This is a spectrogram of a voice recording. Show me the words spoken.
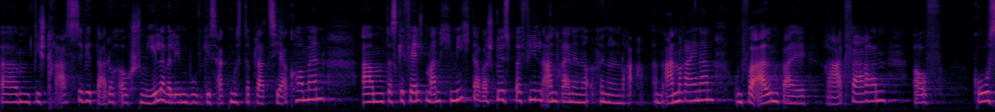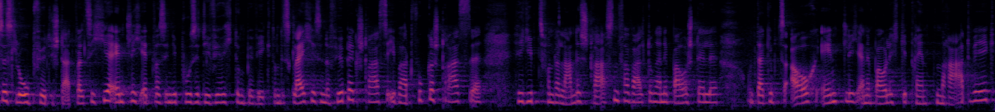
Ähm, die Straße wird dadurch auch schmäler, weil irgendwo, wie gesagt, muss der Platz herkommen. Ähm, das gefällt manchen nicht, aber stößt bei vielen Anrainerinnen und Anrainern und vor allem bei Radfahrern auf großes Lob für die Stadt, weil sich hier endlich etwas in die positive Richtung bewegt. Und das Gleiche ist in der Fürbergstraße, Eberhard-Fucker-Straße. Hier gibt es von der Landesstraßenverwaltung eine Baustelle und da gibt es auch endlich einen baulich getrennten Radweg,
